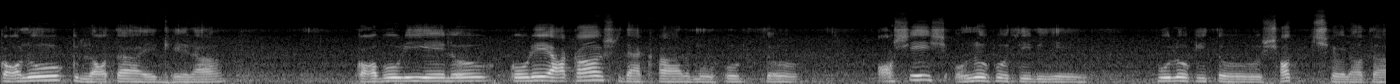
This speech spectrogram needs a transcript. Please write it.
কনক লতায় ঘেরা। কবরী এলো করে আকাশ দেখার মুহূর্ত, অশেষ অনুভূতি নিয়ে পুলকিত স্বচ্ছলতা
